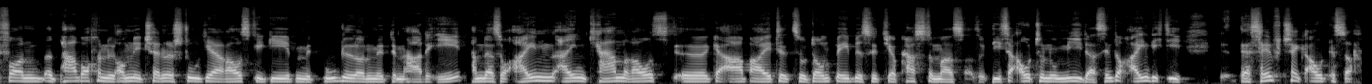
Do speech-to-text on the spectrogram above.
vor ein paar Wochen eine Omnichannel-Studie herausgegeben mit Google und mit dem HDE. Haben da so einen, einen Kern rausgearbeitet, äh, so don't babysit your customers. Also diese Autonomie, das sind doch eigentlich die, der Self-Checkout ist doch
